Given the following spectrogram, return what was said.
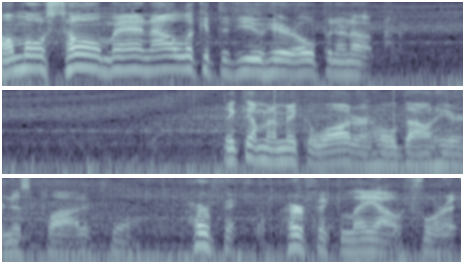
Almost home, man. Now look at the view here opening up. I think I'm gonna make a watering hole down here in this plot. It's a perfect, perfect layout for it.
